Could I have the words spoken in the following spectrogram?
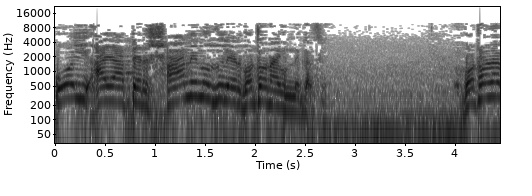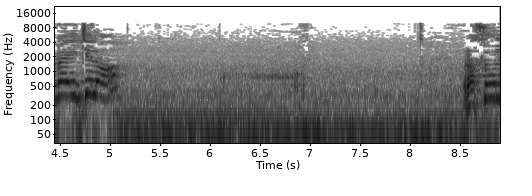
ওই আয়াতের শানে নজুলের ঘটনায় উল্লেখ আছে। ঘটনাটা এই ছিল রসুল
